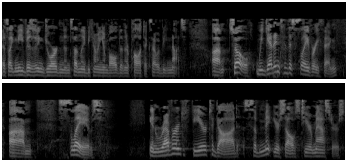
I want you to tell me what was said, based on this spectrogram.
It's like me visiting Jordan and suddenly becoming involved in their politics. That would be nuts. Um, so we get into this slavery thing. Um, slaves, in reverent fear to God, submit yourselves to your masters,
